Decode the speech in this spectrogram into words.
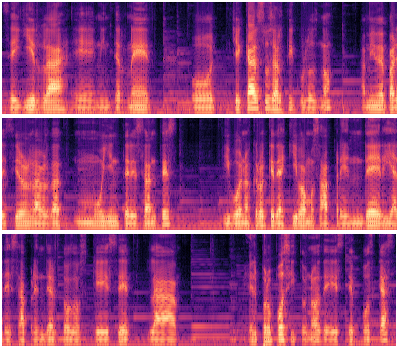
seguirla en internet o checar sus artículos, ¿no? A mí me parecieron, la verdad, muy interesantes y bueno, creo que de aquí vamos a aprender y a desaprender todos, que es el, la, el propósito ¿no? de este podcast.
